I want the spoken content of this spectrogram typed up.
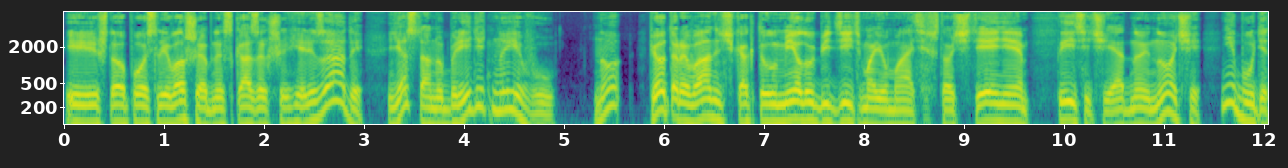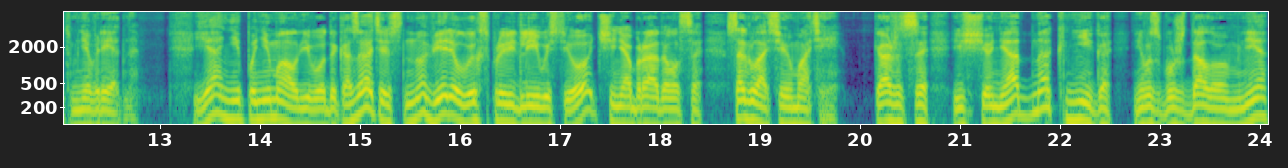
и что после волшебных сказок Шахерезады я стану бредить наяву. Но Петр Иванович как-то умел убедить мою мать, что чтение «Тысячи и одной ночи» не будет мне вредно. Я не понимал его доказательств, но верил в их справедливость и очень обрадовался согласию матери. Кажется, еще ни одна книга не возбуждала во мне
